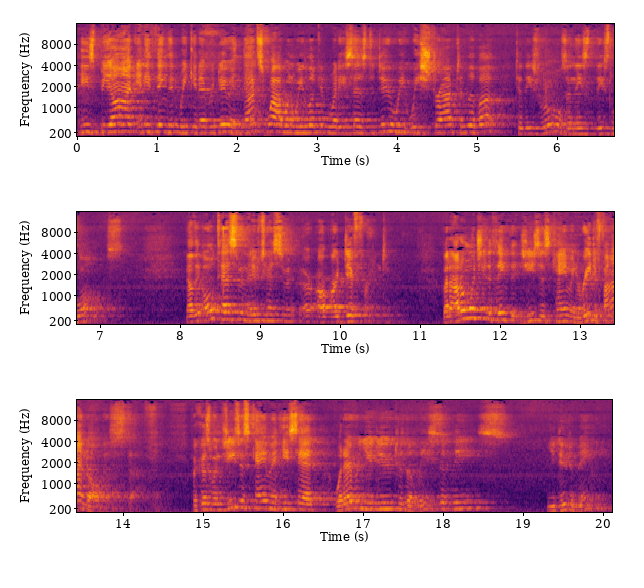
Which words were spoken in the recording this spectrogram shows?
he's beyond anything that we could ever do. And that's why when we look at what He says to do, we, we strive to live up to these rules and these, these laws. Now, the Old Testament and the New Testament are, are, are different. But I don't want you to think that Jesus came and redefined all this stuff. Because when Jesus came and he said, Whatever you do to the least of these, you do to me.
